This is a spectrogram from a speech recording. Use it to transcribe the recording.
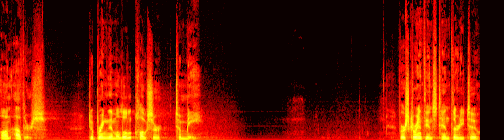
on others to bring them a little closer to me. 1 Corinthians 10:32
